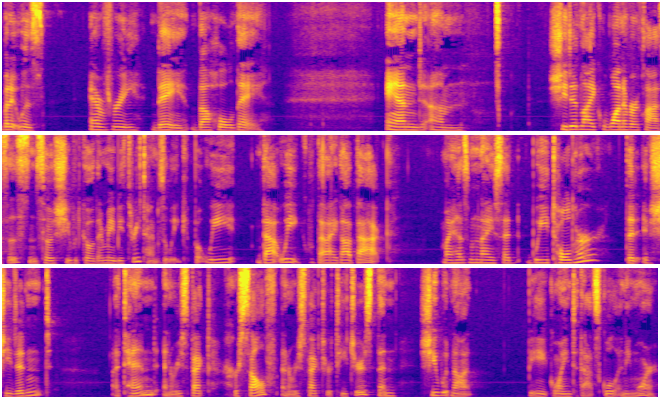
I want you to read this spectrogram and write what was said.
but it was every day, the whole day. And um, she did like one of her classes, and so she would go there maybe three times a week. But we, that week that I got back, my husband and I said we told her that if she didn't attend and respect herself and respect her teachers, then she would not be going to that school anymore.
